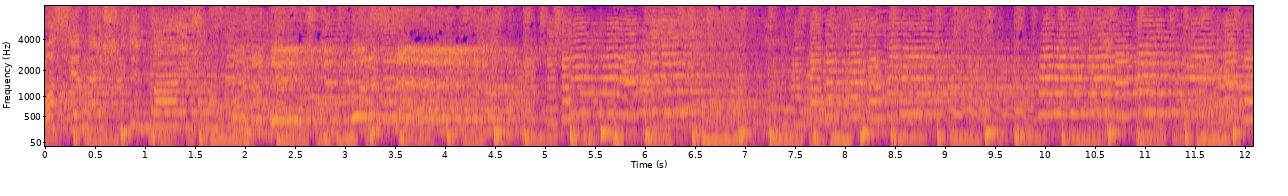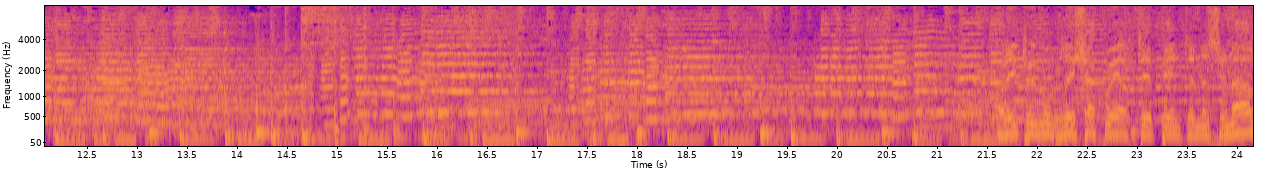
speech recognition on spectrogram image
você mexe demais no fundo deste coração. Ora, então vou-vos deixar com a RTP Internacional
